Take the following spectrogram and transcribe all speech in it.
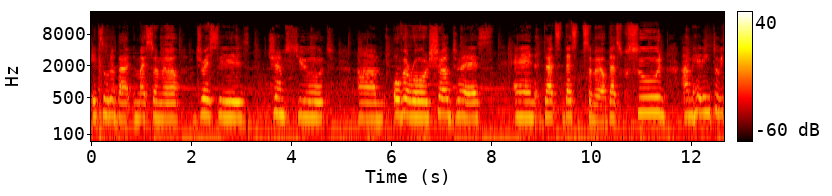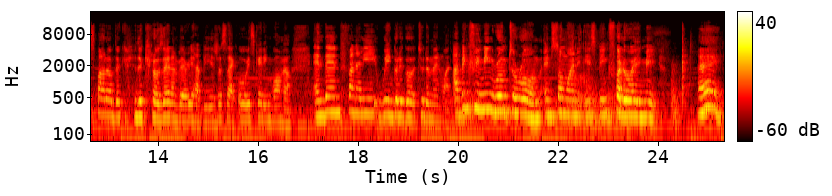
it's all about my summer dresses jumpsuit um, overall shirt dress and that's that's summer. That's soon I'm heading to this part of the, the closet. I'm very happy. It's just like it's getting warmer. And then finally we're gonna go to the main one. I've been filming room to room and someone is being following me Hey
